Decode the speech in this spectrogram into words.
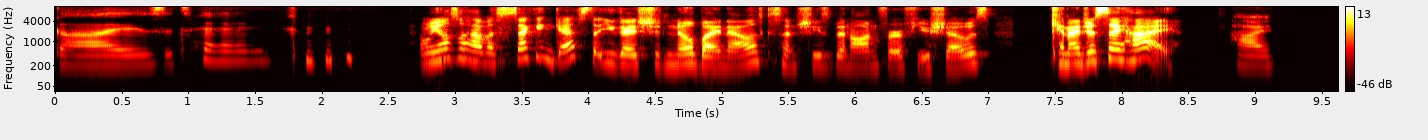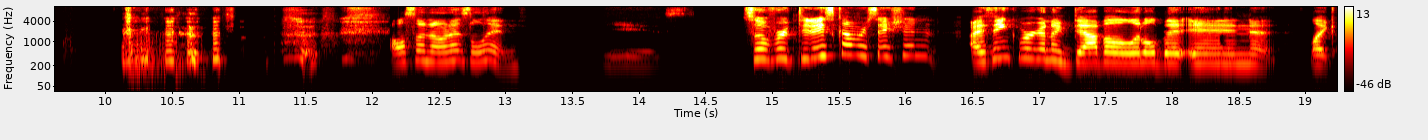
guys? It's Hey. And we also have a second guest that you guys should know by now since she's been on for a few shows. Can I just say hi? Hi. Also known as Lynn. yes. So for today's conversation, I think we're gonna dabble a little bit in like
